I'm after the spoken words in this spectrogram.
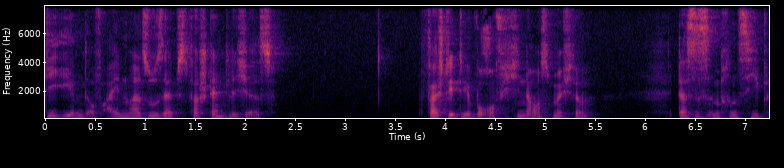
die eben auf einmal so selbstverständlich ist. Versteht ihr, worauf ich hinaus möchte? Das ist im Prinzip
